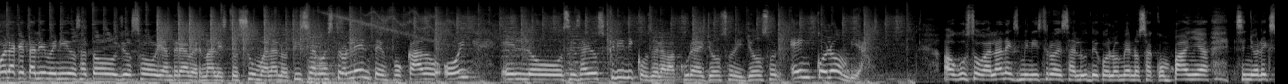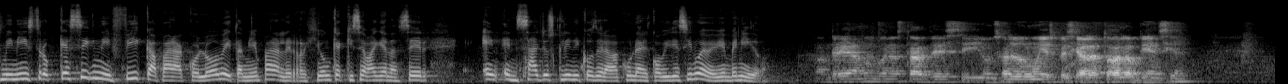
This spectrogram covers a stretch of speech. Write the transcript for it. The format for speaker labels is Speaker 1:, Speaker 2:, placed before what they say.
Speaker 1: Hola, ¿qué tal? Bienvenidos a todos. Yo soy Andrea Bernal. Esto es Suma la Noticia. Nuestro lente enfocado hoy en los ensayos clínicos de la vacuna de Johnson Johnson en Colombia. Augusto Galán, exministro de Salud de Colombia, nos acompaña. Señor exministro, ¿qué significa para Colombia y también para la región que aquí se vayan a hacer ensayos clínicos de la vacuna del COVID-19? Bienvenido.
Speaker 2: Andrea, muy buenas tardes y un saludo muy especial a toda la audiencia.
